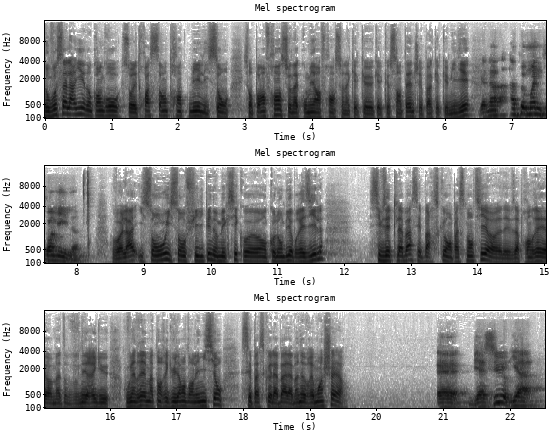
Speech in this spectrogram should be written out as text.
Donc vos salariés, donc en gros, sur les 330 000, ils sont, ils sont pas en France. Il y en a combien en France? Il y en a quelques, quelques centaines, je sais pas, quelques milliers. Il y en a un peu moins de 3 000. Voilà. Ils sont où? Ils sont aux Philippines, au Mexique, en Colombie, au Brésil. Si vous êtes là-bas, c'est parce qu'on va pas se mentir. Euh, vous apprendrez, euh, vous, venez vous viendrez maintenant régulièrement dans l'émission. C'est parce que là-bas, la manœuvre est moins chère. Euh, bien sûr, il y a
